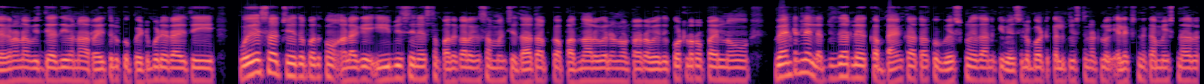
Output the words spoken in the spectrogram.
జగనన్న విద్యా దీవెన రైతులకు పెట్టుబడి రాయితీ వైఎస్ఆర్ చేతి పథకం అలాగే ఈబీసీ నేస్తం పథకాలకు సంబంధించి దాదాపుగా పద్నాలుగు వేల నూట అరవై ఐదు కోట్ల రూపాయలను వెంటనే లబ్ధిదారుల యొక్క బ్యాంక్ ఖాతాకు వేసుకునేదానికి వెసులుబాటు కల్పిస్తున్నట్లు ఎలక్షన్ కమిషనర్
